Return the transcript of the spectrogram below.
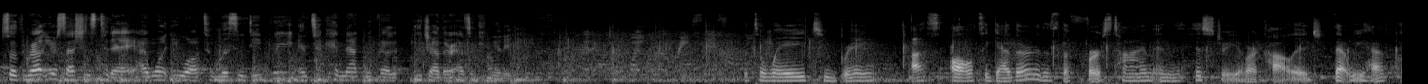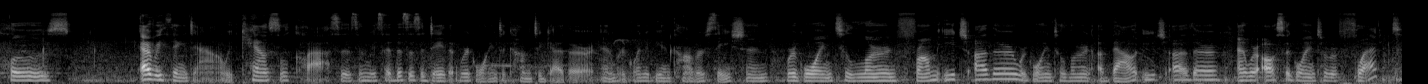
So throughout your sessions today, I want you all to listen deeply and to connect with the, each other as a community. It's a way to bring us all together. This is the first time in the history of our college that we have closed everything down. We've canceled classes and we said this is a day that we're going to come together and we're going to be in conversation. We're going to learn from each other. We're going to learn about each other. And we're also going to reflect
